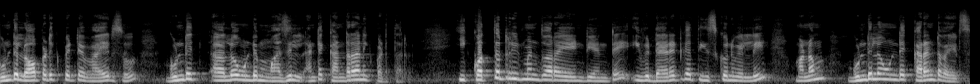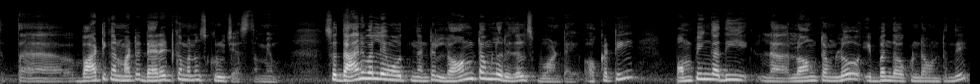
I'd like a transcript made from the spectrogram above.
గుండె లోపలికి పెట్టే వైర్స్ గుండెలో ఉండే మజిల్ అంటే కండరానికి పెడతారు. ఈ కొత్త ట్రీట్మెంట్ ద్వారా ఏంటి అంటే ఇవి డైరెక్ట్గా తీసుకొని వెళ్ళి మనం గుండెలో ఉండే కరెంట్ వైర్స్ వాటికి అనమాట డైరెక్ట్గా మనం స్క్రూ చేస్తాం మేము. సో దానివల్ల ఏమవుతుందంటే లాంగ్ టర్మ్లో రిజల్ట్స్ బాగుంటాయి. ఒకటి పంపింగ్ అది లా- లాంగ్ టర్మ్లో ఇబ్బంది అవ్వకుండా ఉంటుంది.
